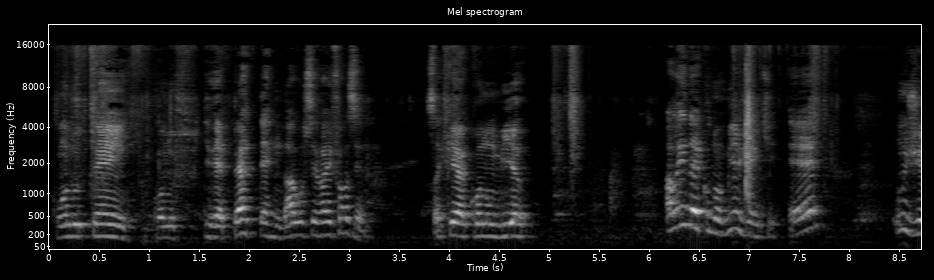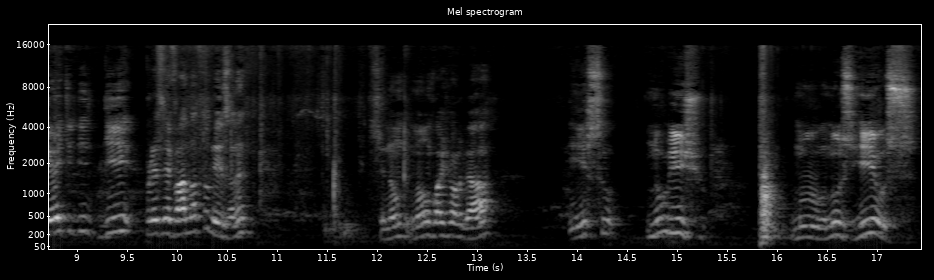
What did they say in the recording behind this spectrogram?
Quando tem, quando estiver perto de terminar, você vai fazendo. Isso aqui é a economia. Além da economia, gente, é um jeito de, de preservar a natureza, né? Você não, não vai jogar isso no lixo, no, nos rios,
